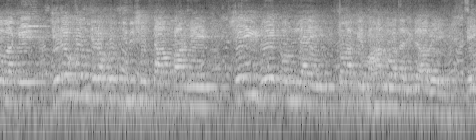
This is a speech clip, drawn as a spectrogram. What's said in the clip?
তোমাকে যেরকম যেরকম জিনিসের দাম বাড়বে, সেই রেট অনুযায়ী তোমাকে মহানুভাতা দিতে হবে। এই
